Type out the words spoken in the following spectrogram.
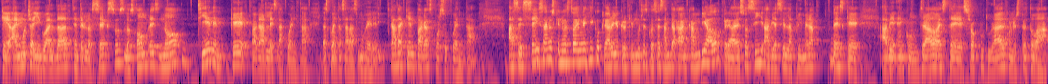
Que hay mucha igualdad entre los sexos. Los hombres no tienen que pagarles la cuenta, las cuentas a las mujeres. Cada quien paga por su cuenta. Hace seis años que no estoy en México, claro, yo creo que muchas cosas han, cambiado, pero eso sí había sido la primera vez que había encontrado este shock cultural con respecto a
